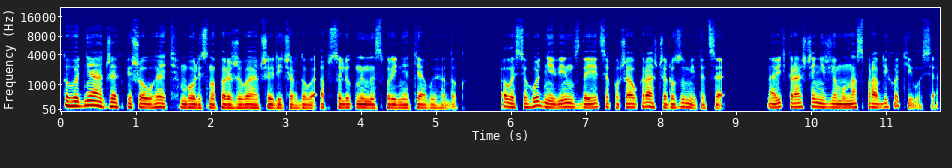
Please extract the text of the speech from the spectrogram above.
Того дня Джек пішов геть, болісно переживаючи Річардове абсолютне несприйняття вигадок, але сьогодні він, здається, почав краще розуміти це, навіть краще, ніж йому насправді хотілося.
